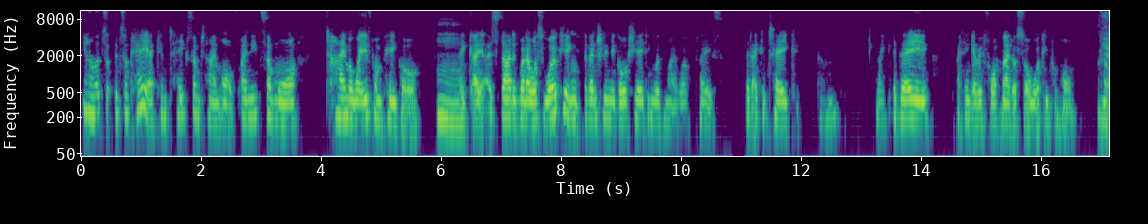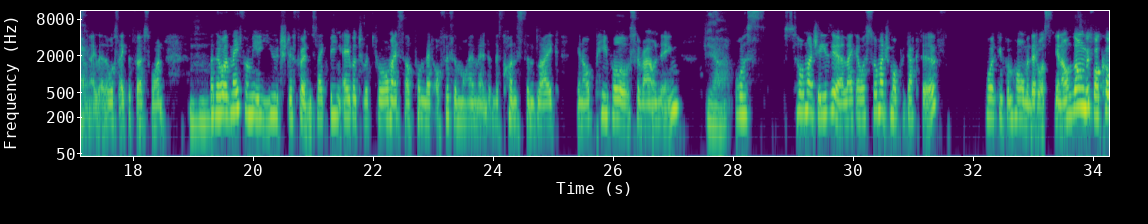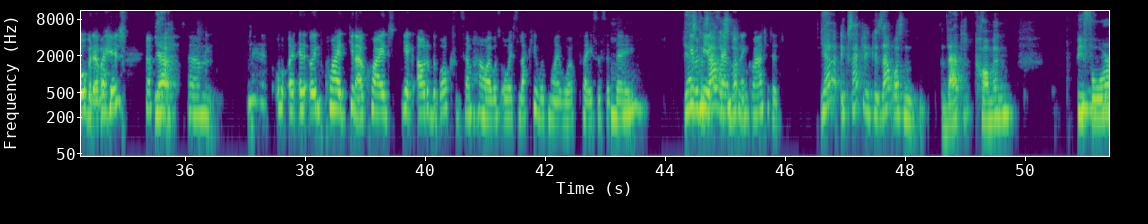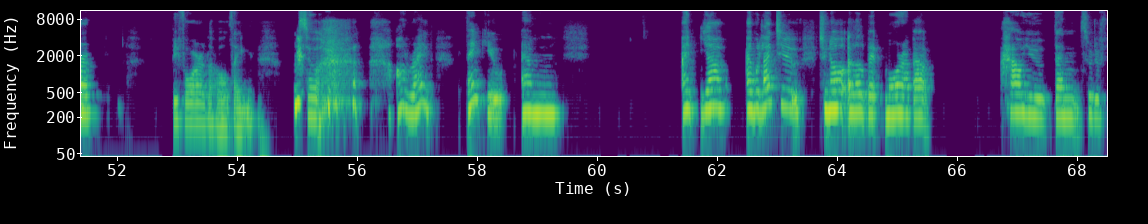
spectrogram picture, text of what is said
you know, it's it's okay. I can take some time off. I need some more time away from people. Mm. Like I, I started when I was working, eventually negotiating with my workplace that I could take um, like a day, I think every fortnight or so working from home. Something yeah. like that. It was like the first one. Mm-hmm. But that made for me a huge difference, like being able to withdraw myself from that office environment and the constant, like, you know, people surrounding. Yeah. Was so much easier. Like I was so much more productive working from home. And that was, you know, long before COVID ever hit. Yeah. um, and, and, quite, you know, quite yeah, out of the box. And somehow I was always lucky with my workplaces that mm-hmm. they yes, given me extension not... and granted it. Yeah, exactly. Because that wasn't that common before yeah. before the whole thing so all right thank you um i yeah i would like to to know a little bit more about how you then sort of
